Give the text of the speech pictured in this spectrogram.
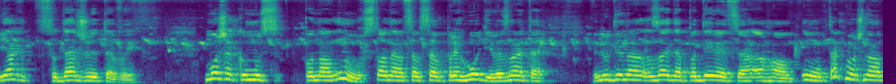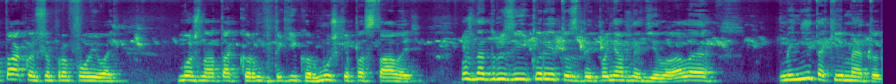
як содержуєте ви. Може комусь ну, стане це все в пригоді, ви знаєте, людина зайде, подивиться, ага, ну, так можна отак ось пропоювати, можна так корм, такі кормушки поставити. Можна, друзі, і корито збити, понятне діло, але мені такий метод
